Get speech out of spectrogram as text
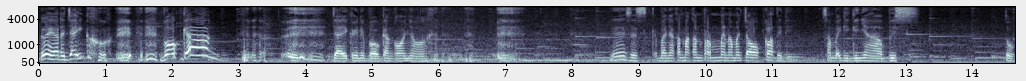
Weh ada Jaiko Bogang. Jaiko ini bogang konyol. Yesus Kebanyakan makan permen sama coklat ini. Sampai giginya habis. Tuh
